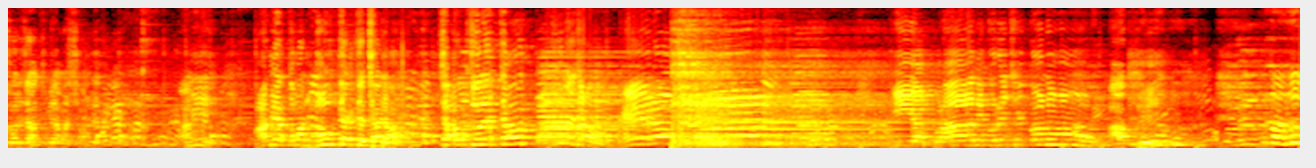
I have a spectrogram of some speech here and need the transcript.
চলে যাও তুমি আমার সামনে আমি আমি আর তোমার মুখ দেখতে চাই না। যাও চলে যাও চলে যাও। কি অপরাধ করেছে কোন আপনি? বাবু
